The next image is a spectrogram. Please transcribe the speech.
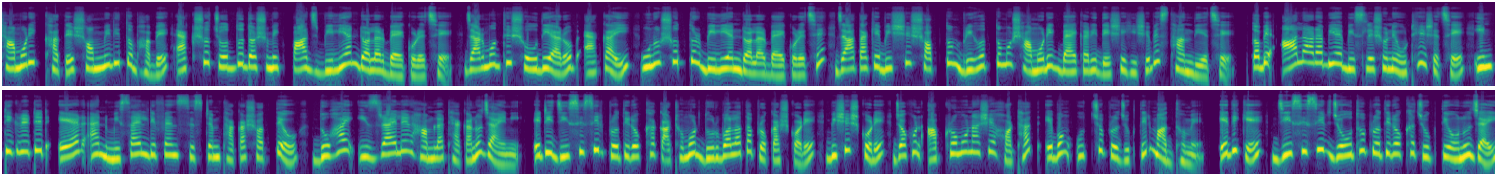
সামরিক খাতে সম্মিলিতভাবে একশো চোদ্দ দশমিক পাঁচ বিলিয়ন ডলার ব্যয় করেছে, যার মধ্যে সৌদি আরব একাই উনসত্তর বিলিয়ন ডলার ব্যয় করেছে, যা তাকে বিশ্বের সপ্তম বৃহত্তম সামরিক ব্যয়কারী দেশে হিসেবে স্থান দিয়েছে। তবে আল আরাবিয়া বিশ্লেষণে উঠে এসেছে, integrated air and missile defence system থাকা সত্ত্বেও দোহায় ইসরায়েলের হামলা ঠেকানো যায়নি। এটি জিসিসির প্রতিরক্ষা কাঠামোর দুর্বলতা প্রকাশ করে, বিশেষ করে যখন আক্রমণ আসে হঠাৎ এবং উচ্চ প্রযুক্তির মাধ্যমে। এদিকে, জিসিসির যৌথ প্রতিরক্ষা চুক্তি অনুযায়ী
